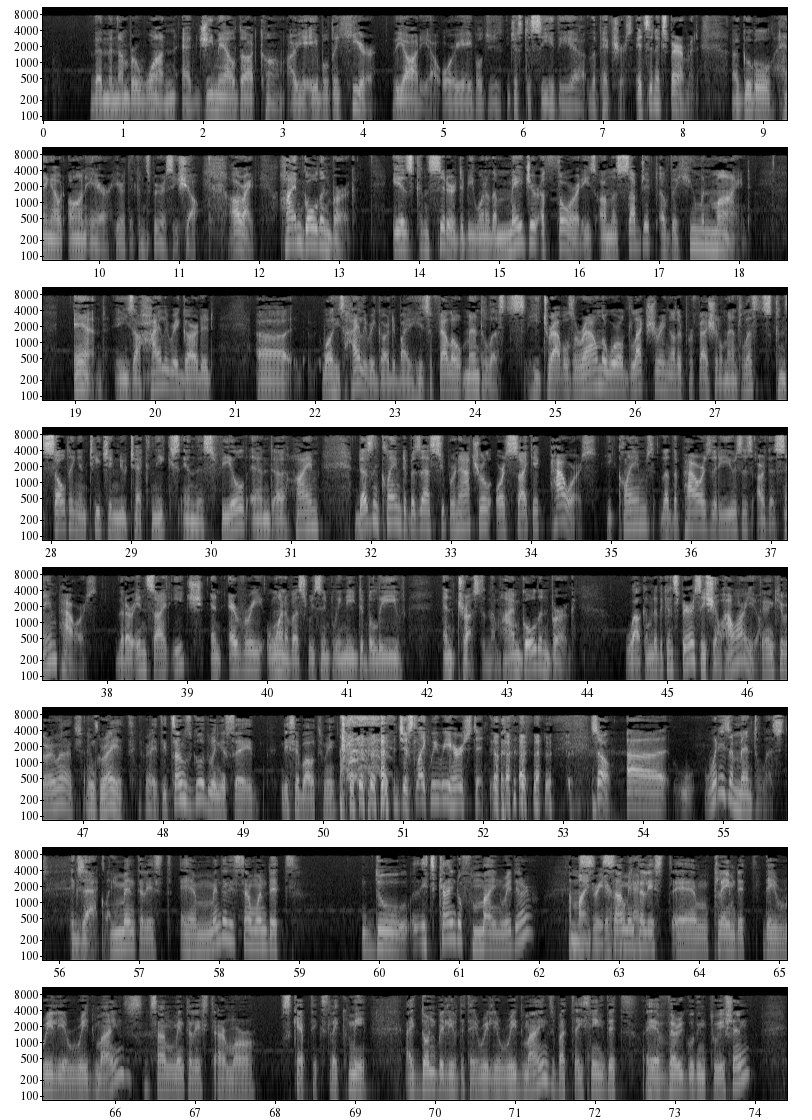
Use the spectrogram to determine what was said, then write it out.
then the number one at gmail.com. Are you able to hear the audio, or are you're able to, just to see the uh, the pictures. It's an experiment. A Google Hangout on air here at the Conspiracy Show. All right, Haim Goldenberg is considered to be one of the major authorities on the subject of the human mind, and he's a highly regarded uh, well, he's highly regarded by his fellow mentalists. He travels around the world lecturing other professional mentalists, consulting and teaching new techniques in this field, and uh, Chaim doesn't claim to possess supernatural or psychic powers. He claims that the powers that he uses are the same powers that are inside each and every one of us. We simply need to believe and trust in them. Haim Goldenberg. Welcome to the Conspiracy Show. How are you? Thank you very much. I'm great. Great. It sounds good when you say this about me. Just like we rehearsed it. so, uh, what is a mentalist exactly? Mentalist. A mentalist is someone that do, it's kind of mind reader, A mind reader. Some okay. mentalists um, claim that they really read minds. Some mentalists are more skeptics, like me. I don't believe that I really read minds, but I think that I have very good intuition.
